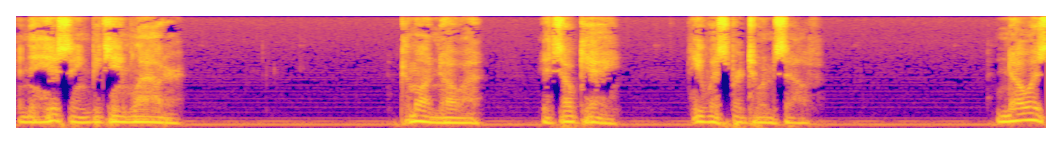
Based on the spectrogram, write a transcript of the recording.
and the hissing became louder. Come on, Noah. It's okay, he whispered to himself. Noah's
